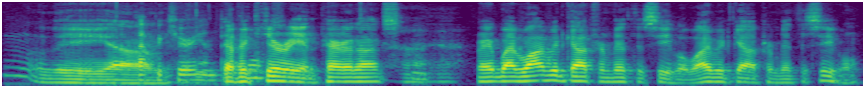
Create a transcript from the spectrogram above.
the um, Epicurean paradox. Epicurean paradox? Right? Why, why would God permit this evil? Why would God permit this evil?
